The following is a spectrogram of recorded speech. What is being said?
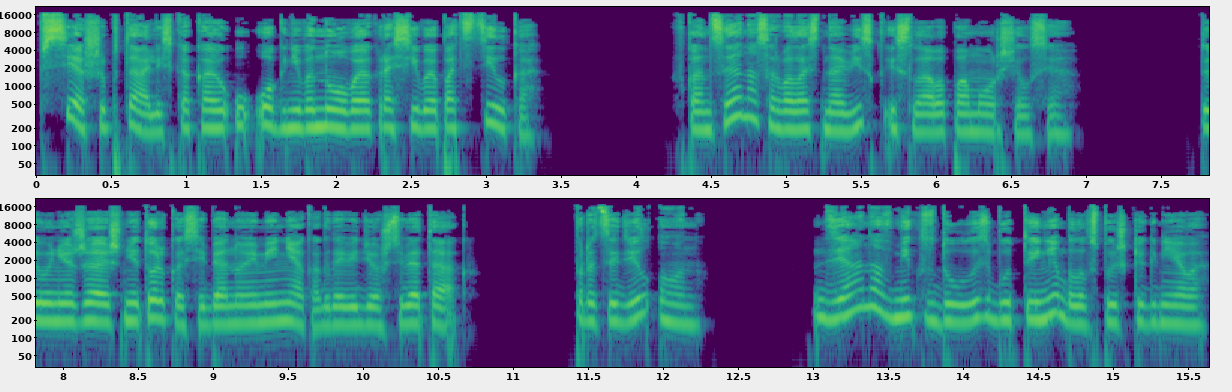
Все шептались, какая у Огнева новая красивая подстилка. В конце она сорвалась на виск, и Слава поморщился. «Ты унижаешь не только себя, но и меня, когда ведешь себя так», — процедил он. Диана вмиг сдулась, будто и не было вспышки гнева.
